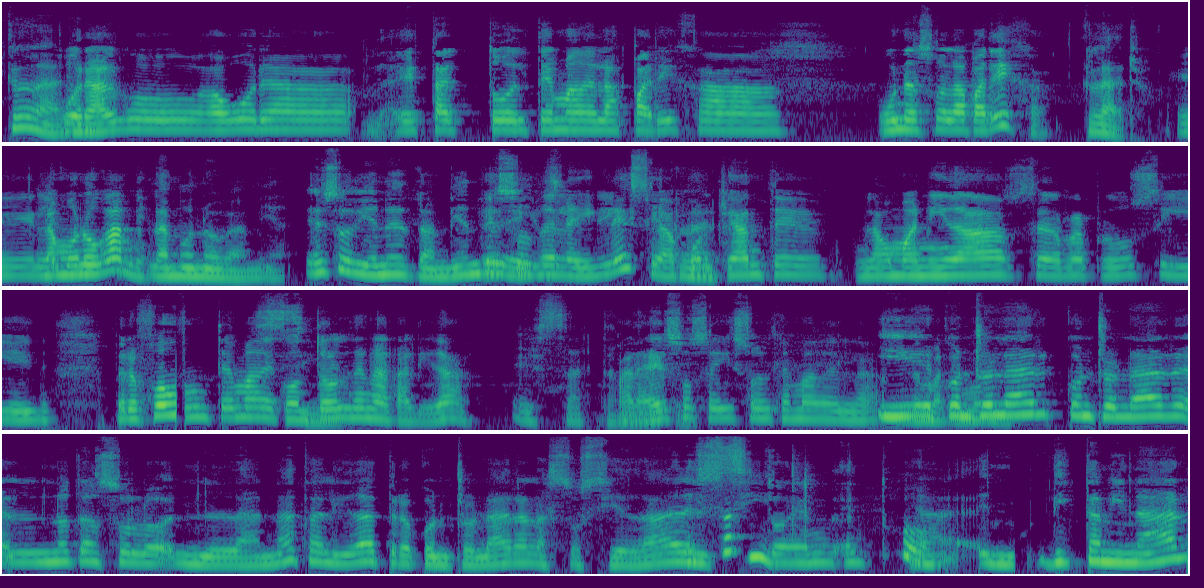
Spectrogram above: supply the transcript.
Claro. Por algo ahora está todo el tema de las parejas, una sola pareja, Claro. eh, la monogamia. La monogamia. Eso viene también de Eso de la iglesia, Claro. porque antes la humanidad se reproducía, y- pero fue un tema de Sí. control de natalidad. Exactamente. Para eso se hizo el tema de la Y controlar, controlar el- no tan solo la natalidad, pero controlar a la sociedad en sí. Exacto, en, en todo. Ya, en dictaminar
